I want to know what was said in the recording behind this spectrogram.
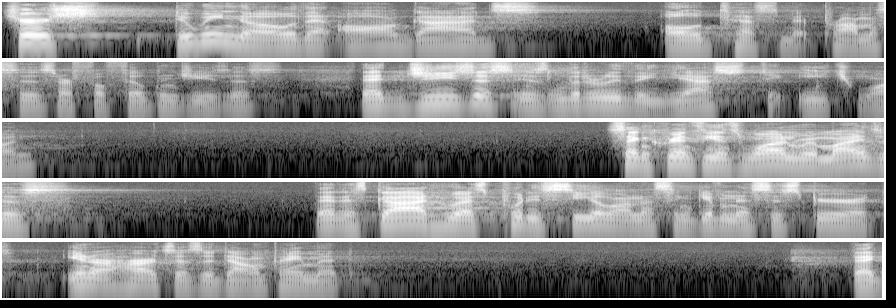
Church, do we know that all God's Old Testament promises are fulfilled in Jesus? That Jesus is literally the yes to each one? 2 Corinthians 1 reminds us that it's God who has put his seal on us and given us his spirit in our hearts as a down payment that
